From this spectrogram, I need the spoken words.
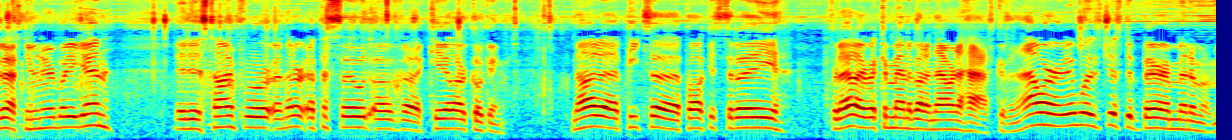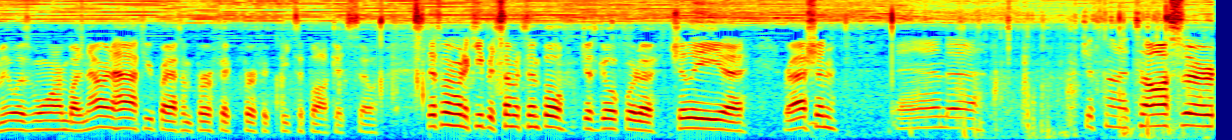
Good afternoon, everybody, again. It is time for another episode of uh, KLR Cooking. Not uh, pizza pockets today. For that, I recommend about an hour and a half because an hour it was just a bare minimum. It was warm, but an hour and a half you probably have some perfect, perfect pizza pockets. So this one we're going to keep it somewhat simple. Just go for the chili uh, ration, and uh, just going to toss her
